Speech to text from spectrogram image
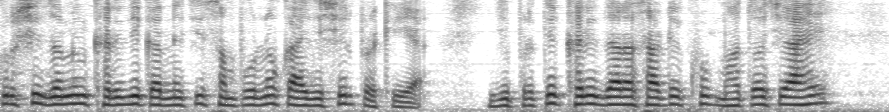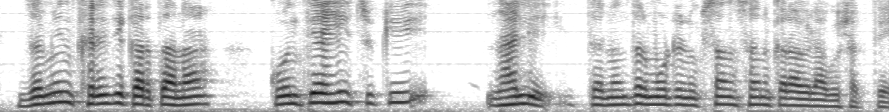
कृषी जमीन खरेदी करण्याची संपूर्ण कायदेशीर प्रक्रिया जी प्रत्येक खरेदीदारासाठी खूप महत्त्वाची आहे. जमीन खरेदी करताना कोणत्याही चुकी झाली तर नंतर मोठे नुकसान सहन करावे लागू शकते.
